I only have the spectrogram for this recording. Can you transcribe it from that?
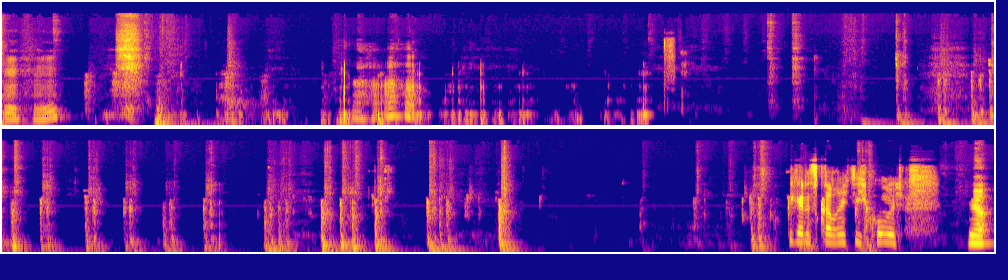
Mhm. Aha, aha. Digga, das ist gerade richtig komisch. Ja.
